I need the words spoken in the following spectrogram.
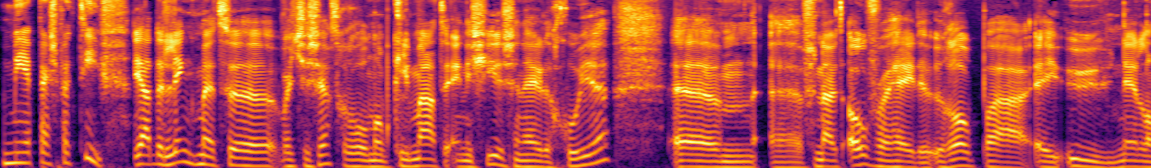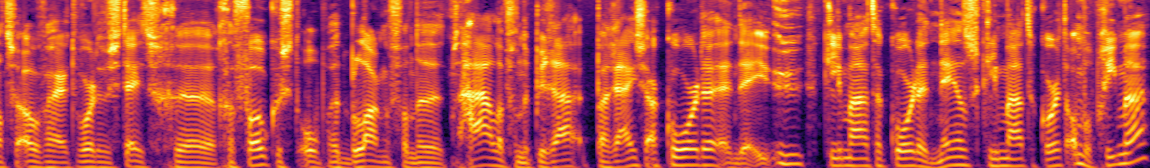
meer perspectief. Ja, de link met uh, wat je zegt rondom klimaat en energie is een hele goede. Um, uh, vanuit overheden, Europa, EU, Nederlandse overheid, worden we steeds ge gefocust op het belang van het halen van de Parijsakkoorden en de EU-klimaatakkoorden, het Nederlands klimaatakkoord. Allemaal prima.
